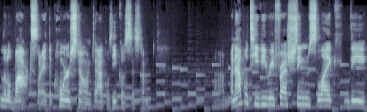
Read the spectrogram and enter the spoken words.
little box, right, the cornerstone to Apple's ecosystem. Um, an Apple TV refresh seems like the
